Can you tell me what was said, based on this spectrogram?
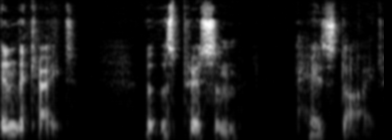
indicate that this person has died.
